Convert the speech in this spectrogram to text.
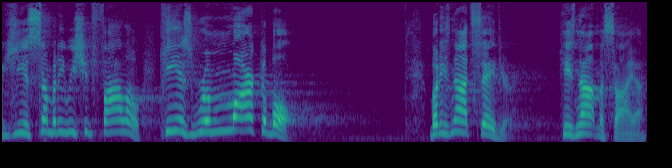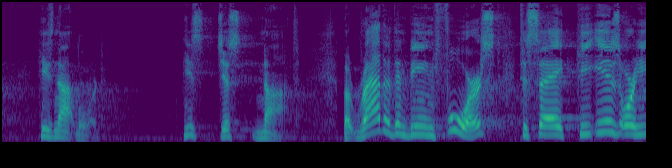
he is somebody we should follow. He is remarkable. But he's not Savior. He's not Messiah. He's not Lord. He's just not. But rather than being forced to say he is or he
